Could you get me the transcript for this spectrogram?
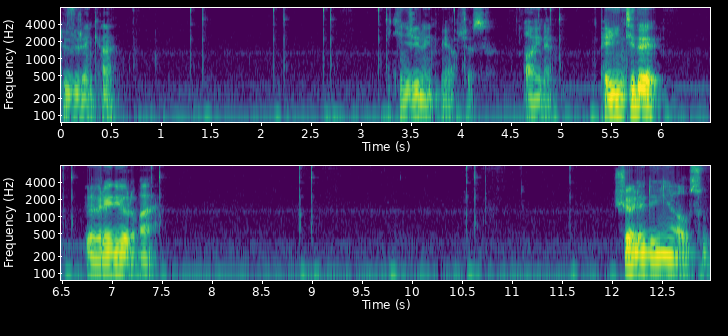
Düz renk ha. İkinci renk mi yapacağız? Aynen. Paint'i de öğreniyorum ha. Şöyle dünya olsun.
